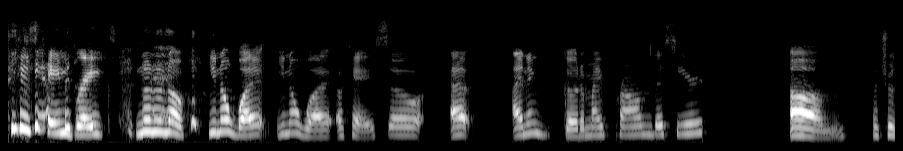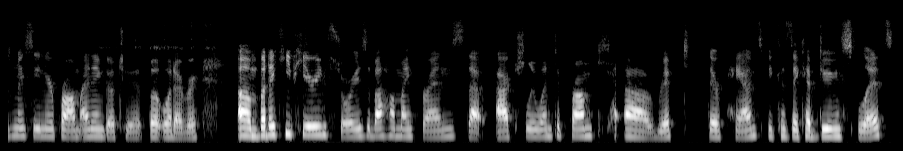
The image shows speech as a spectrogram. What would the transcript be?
His cane breaks. No, no, no. You know what? You know what? Okay, so at, I didn't go to my prom this year, um, which was my senior prom. I didn't go to it, but whatever. Um, but I keep hearing stories about how my friends that actually went to prom uh, ripped their pants because they kept doing splits.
